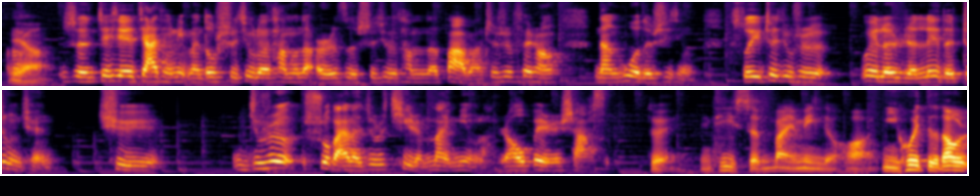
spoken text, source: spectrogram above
啊 Yeah 就是这些家庭里面都失去了他们的儿子，失去了他们的爸爸，这是非常难过的事情。所以这就是为了人类的政权去，你就是说白了就是替人卖命了，然后被人杀死。对你替神卖命的话，你会得到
